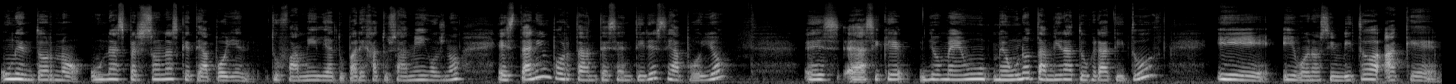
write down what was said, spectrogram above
un entorno, unas personas que te apoyen, tu familia, tu pareja, tus amigos, ¿no? Es tan importante sentir ese apoyo así que yo me, uno también a tu gratitud y, bueno, os invito a que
